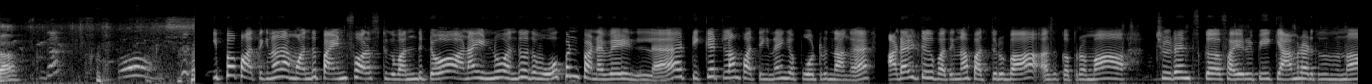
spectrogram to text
தா. இப்போ பார்த்தீங்கன்னா நம்ம வந்து பைன் ஃபாரஸ்ட்டுக்கு வந்துட்டோம். ஆனால் இன்னும் வந்து அதை ஓப்பன் பண்ணவே இல்லை. டிக்கெட்லாம் பார்த்தீங்கன்னா இங்கே போட்டிருந்தாங்க. அடல்ட்டுக்கு பார்த்தீங்கன்னா பத்து ரூபா. அதுக்கப்புறமா சில்ட்ரன்ஸ்க்கு ஃபைவ் ருபி கேமரா எடுத்துருந்தோம்னா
